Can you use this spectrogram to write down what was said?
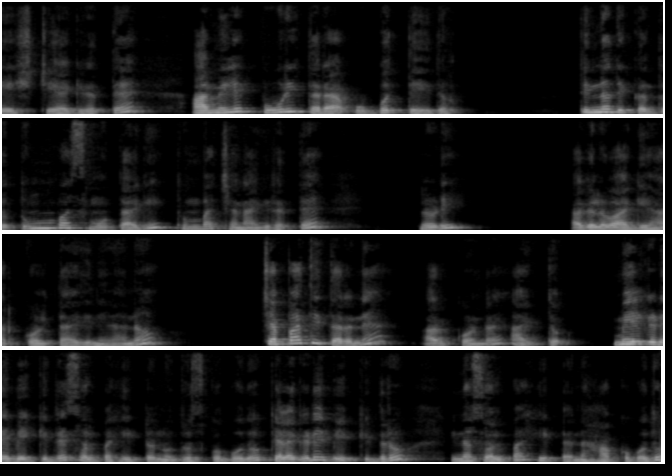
ಟೇಸ್ಟಿಯಾಗಿರುತ್ತೆ. ಆಮೇಲೆ ಪೂರಿ ಥರ ಉಬ್ಬುತ್ತೆ ಇದು. ತಿನ್ನೋದಕ್ಕಂತೂ ತುಂಬ ಸ್ಮೂತಾಗಿ ತುಂಬ ಚೆನ್ನಾಗಿರುತ್ತೆ. ನೋಡಿ, ಅಗಲವಾಗಿ ಹರ್ಕೊಳ್ತಾ ಇದ್ದೀನಿ ನಾನು. ಚಪಾತಿ ಥರನೇ ಹರ್ಕೊಂಡ್ರೆ ಆಯಿತು. ಮೇಲ್ಗಡೆ ಬೇಕಿದ್ದರೆ ಸ್ವಲ್ಪ ಹಿಟ್ಟನ್ನು ಉದುರಿಸ್ಕೋಬೋದು ಕೆಳಗಡೆ ಬೇಕಿದ್ದರೂ ಇನ್ನು ಸ್ವಲ್ಪ ಹಿಟ್ಟನ್ನು ಹಾಕ್ಕೋಬೋದು.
